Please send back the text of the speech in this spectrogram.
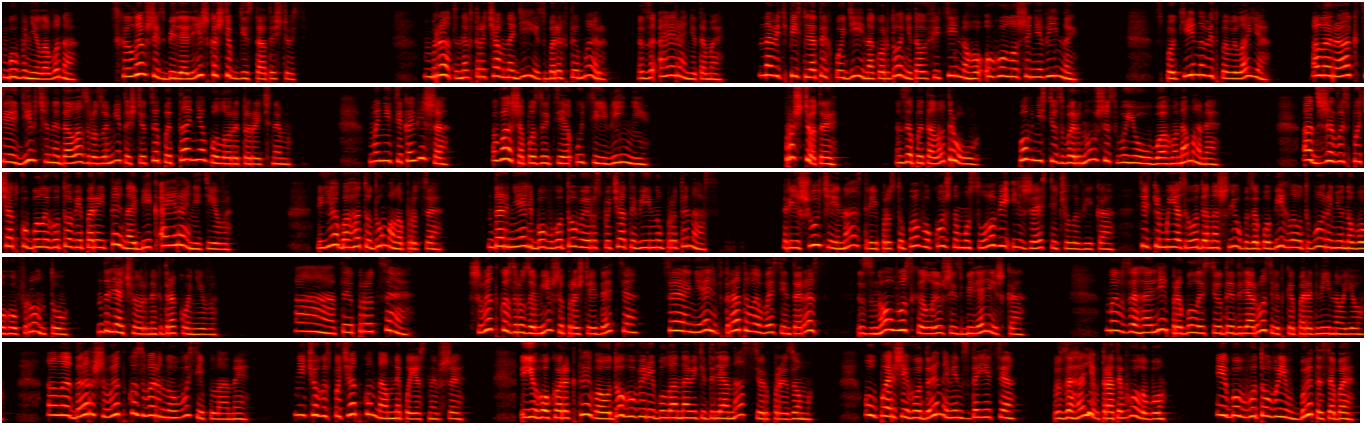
бубніла вона, схилившись біля ліжка, щоб дістати щось. Брат не втрачав надії зберегти мир з айранітами навіть після тих подій на кордоні та офіційного оголошення війни. Спокійно відповіла я, але реакція дівчини дала зрозуміти, що це питання було риторичним. Мені цікавіша ваша позиція у цій війні. Про що ти? запитала Дроу, повністю звернувши свою увагу на мене. Адже ви спочатку були готові перейти на бік айренітів. Я багато думала про це. Дарніель був готовий розпочати війну проти нас. Рішучий настрій проступав у кожному слові і жесті чоловіка, тільки моя згода на шлюб запобігла утворенню нового фронту для чорних драконів. А, ти про це. Швидко зрозумівши, про що йдеться, Сеаніель втратила весь інтерес, знову схилившись біля ліжка. Ми взагалі прибули сюди для розвідки перед війною, але Дар швидко звернув усі плани, нічого спочатку нам не пояснивши. Його коректива у договорі була навіть для нас сюрпризом. У перші години він, здається, взагалі втратив голову і був готовий вбити себе,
